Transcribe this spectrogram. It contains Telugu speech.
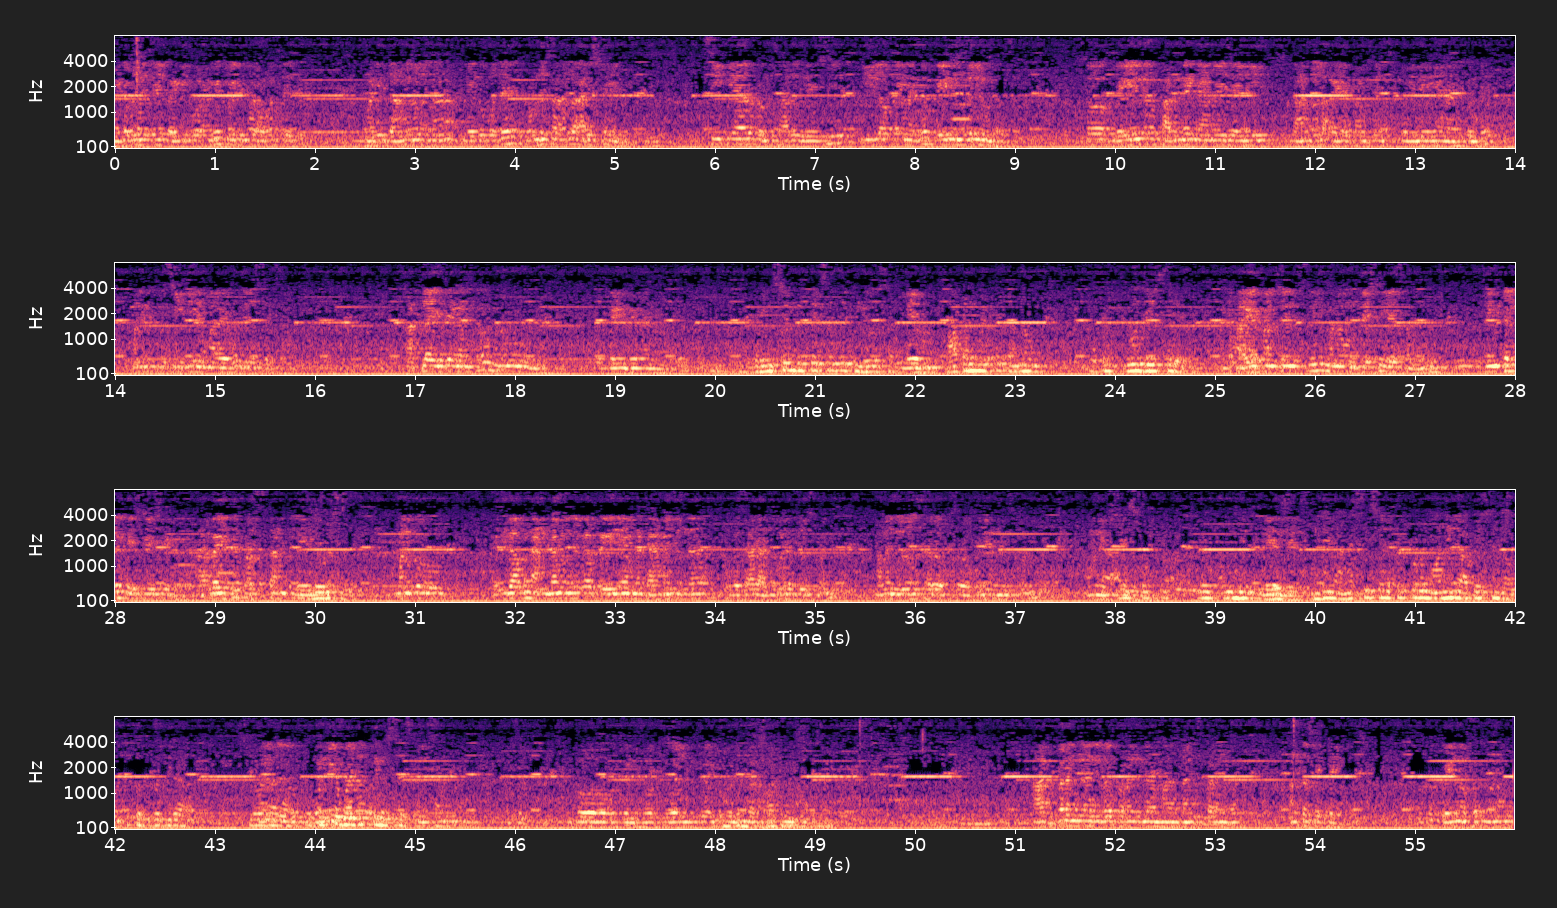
మెటబలైజ్ అయ్యి బయటికి పోవడానికి ట్వంటీ ఫోర్ అవర్స్ అయితే మరి దానివల్ల లేకపోతే రెండు సార్లు అరెస్ట్ అయింది సిపిఆర్ రెండు సార్లు చేసి ఈ లోపల ఏమైతే బ్రెయిన్ ఇంజరీ ఉంటుంది. Sir so brain permanent damage అయ్యి దానివల్ల హైయర్ ఫంక్షన్స్ పోయినాయి అని అనుకుంటే మనకి ఇప్పుడు సిటీఎంఆర్ ఏదో చేస్తాయి సార్ అట్లా అయితే కనుక మనం బ్రెయిన్ డ్యామేజ్ ఉంటుంది. బ్రెయిన్ స్టెమ్ రిపేర్స్ అయితే లేవు సార్. లేవు. ఆటని పెడితే కన్నా ఓపెన్ క్లోజ్ చేస్తే అంటే హైయర్ ఫంక్షన్స్ని మనం టెస్ట్ చేస్తాము. క్లినికల్గా టెస్ట్ చేసేది. అవి అయితే ప్రస్తుతానికి లేదు. మనకు ఇది కాకుండా అండమంగా బ్రెయిన్ ఏమైనా డ్యామేజ్ ఉందా? ఒకసారి అది కూడా చూసుకొని మనం న్యూస్ సార్ ఒకసారి ఒపీనియన్ తీసుకొని మనం నెక్స్ట్ చేసుకుంటాం అనస్థీషియా కూడా మార్నింగ్ ఆపరేషన్ కాబట్టి కొద్ది కొద్దిగా హార్ట్ పరంగా లివర్ పరంగా మన లంగ్స్ పరంగా అంతా సెట్ అయిపోయింది. బ్రెయిన్ ఒకటి మనం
